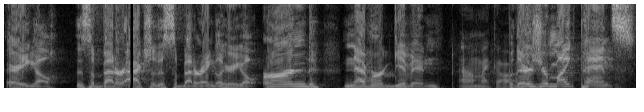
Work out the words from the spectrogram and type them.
there you go. This is a better, actually, this is a better angle. Here you go. Earned, never given. Oh my god. But there's your Mike Pence.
